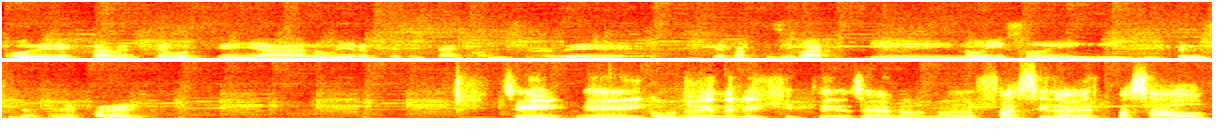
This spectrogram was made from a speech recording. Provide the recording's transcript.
o directamente porque ya lo vieron que sí está en condiciones de, participar y lo hizo y, felicitaciones para él. Sí, eh, y como tú bien lo dijiste, o sea, no, es fácil haber pasado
